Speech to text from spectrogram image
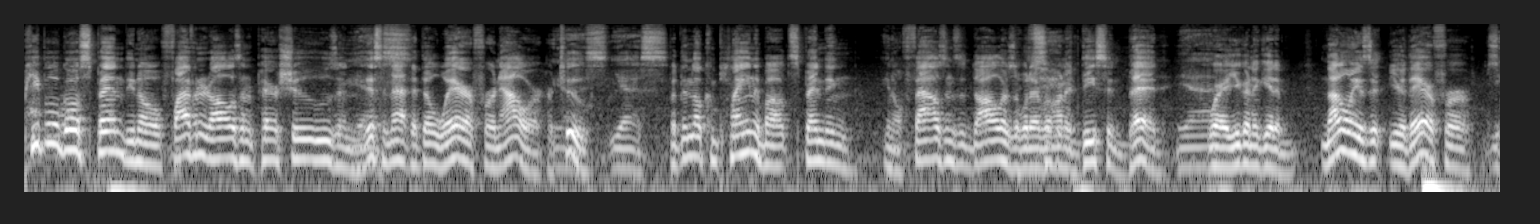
people go spend you know five hundred dollars on a pair of shoes and this and that that they'll wear for an hour or two, yes, yes. but then they'll complain about spending you know thousands of dollars or whatever on a decent bed, Yeah. where you're going to get a. Not only is it you're there for s-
